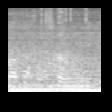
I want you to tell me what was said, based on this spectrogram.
That's.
